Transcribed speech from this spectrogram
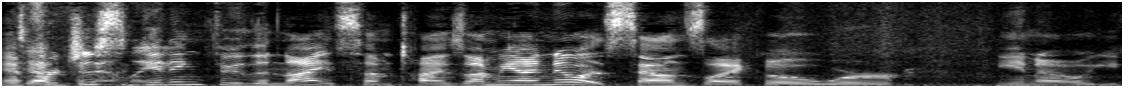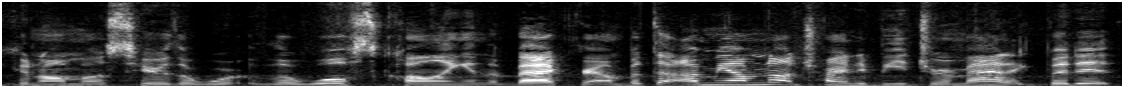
And for just getting through the night sometimes. I mean i know it sounds like oh we're you know you can almost hear the the wolves calling in the background but the, i mean i'm not trying to be dramatic but it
